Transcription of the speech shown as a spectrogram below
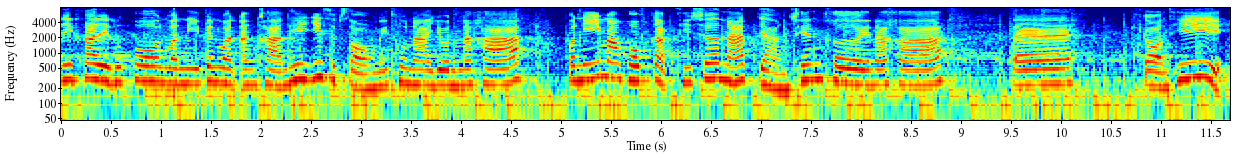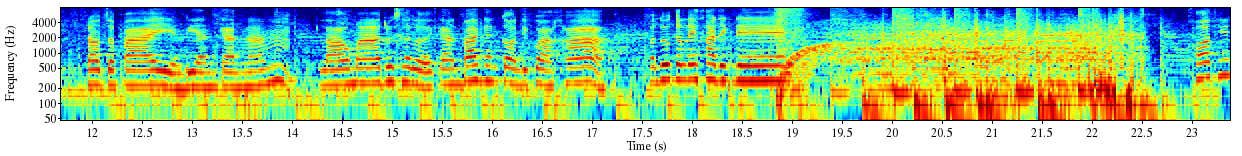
สวัสดีค่ะเด็กทุกคนวันนี้เป็นวันอังคารที่ 22 มิถุนายนนะคะ วันนี้มาพบกับทิเชอร์นัทอย่างเช่นเคยนะคะ แต่ก่อนที่เราจะไปเรียนกันนั้น เรามาดูเฉลยการบ้านกันก่อนดีกว่าค่ะ มาดูกันเลยค่ะเด็กๆ ข้อที่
